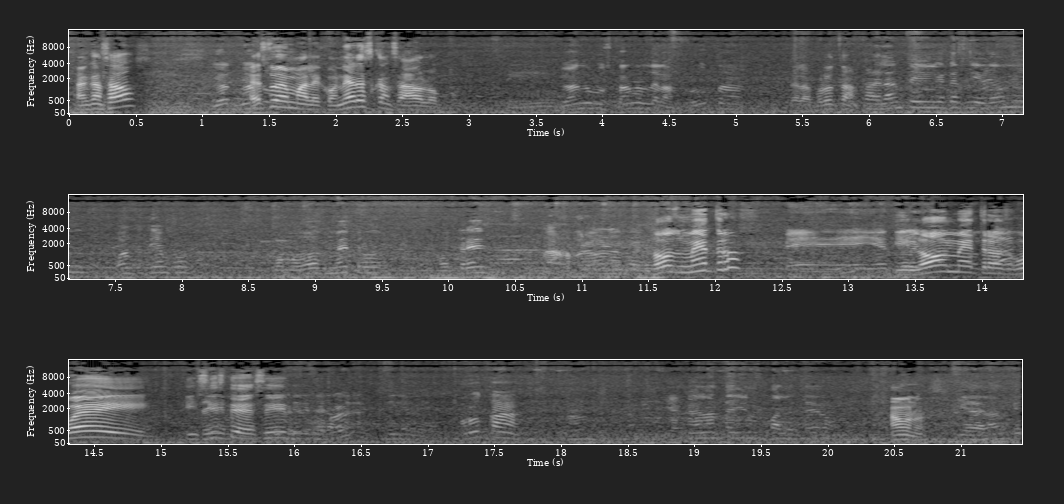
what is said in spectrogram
¿Están cansados? Yo, yo, Esto de ando, maleconear es cansado, loco. yo ando buscando el de la fruta. De la fruta. Adelante, ya casi llegamos. ¿Cuánto tiempo? Como dos metros o tres. No, pero no, pues. ¿Dos metros? Es- Kilómetros, güey. Quisiste decir. Fruta. Y acá adelante hay un paletero. Vámonos. Y adelante,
